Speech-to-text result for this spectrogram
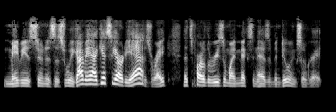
maybe as soon as this week. I mean, I guess he already has, right? That's part of the reason why Mixon hasn't been doing so great.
